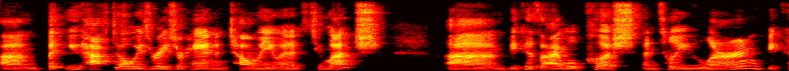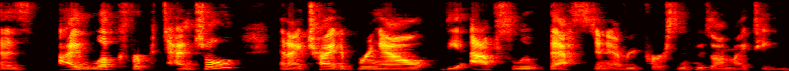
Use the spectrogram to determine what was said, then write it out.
Um, but you have to always raise your hand and tell me when it's too much um, because I will push until you learn because I look for potential and I try to bring out the absolute best in every person who's on my team.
